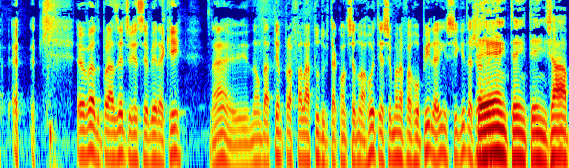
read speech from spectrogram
Evandro, prazer te receber aqui. Né? E não dá tempo para falar tudo o que está acontecendo no Arroio. Tem a Semana Farroupilha aí, em seguida já... Tem, tem, tem. Já, a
